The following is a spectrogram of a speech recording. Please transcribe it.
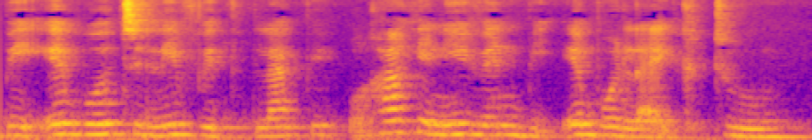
be able to live with black people how can you even be able like to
